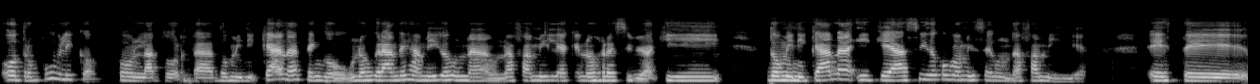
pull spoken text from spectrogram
otro público, con la torta dominicana. Tengo unos grandes amigos, una, una familia que nos recibió aquí dominicana y que ha sido como mi segunda familia. Este,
